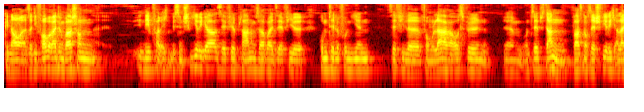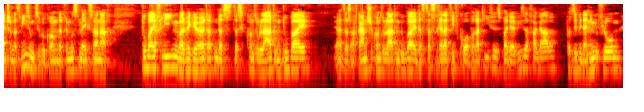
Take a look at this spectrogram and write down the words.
Genau, also die Vorbereitung war schon in dem Fall echt ein bisschen schwieriger. Sehr viel Planungsarbeit, sehr viel rumtelefonieren, sehr viele Formulare ausfüllen. Ähm, und selbst dann war es noch sehr schwierig, allein schon das Visum zu bekommen. Dafür mussten wir extra nach Dubai fliegen, weil wir gehört hatten, dass das Konsulat in Dubai, also das afghanische Konsulat in Dubai, dass das relativ kooperativ ist bei der Visavergabe. Dort sind wir dann hingeflogen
